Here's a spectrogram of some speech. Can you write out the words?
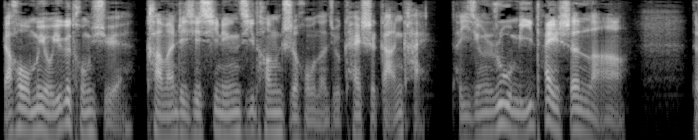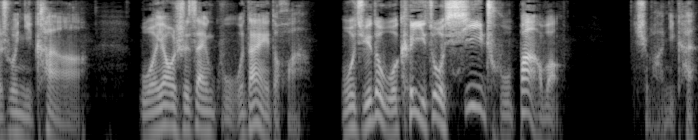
然后我们有一个同学看完这些心灵鸡汤之后呢，就开始感慨，他已经入迷太深了啊。他说：“你看啊，我要是在古代的话，我觉得我可以做西楚霸王，是吧？你看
